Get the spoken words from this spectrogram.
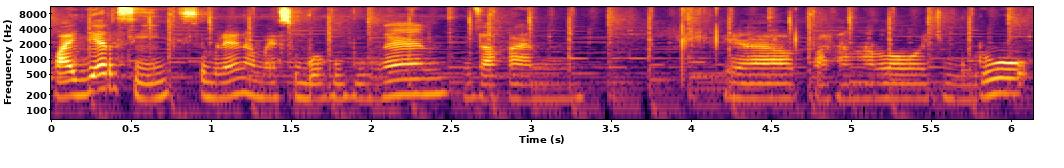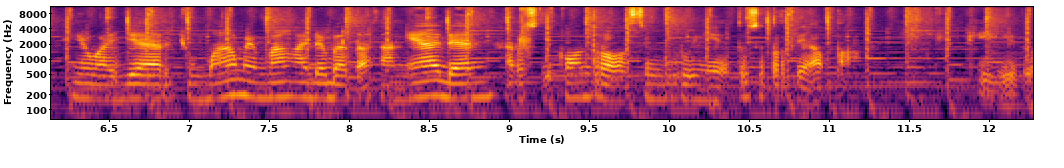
Wajar sih sebenarnya namanya sebuah hubungan. Misalkan ya pasangan lo cemburu ya wajar. Cuma memang ada batasannya dan harus dikontrol cemburunya itu seperti apa. Kayak gitu.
